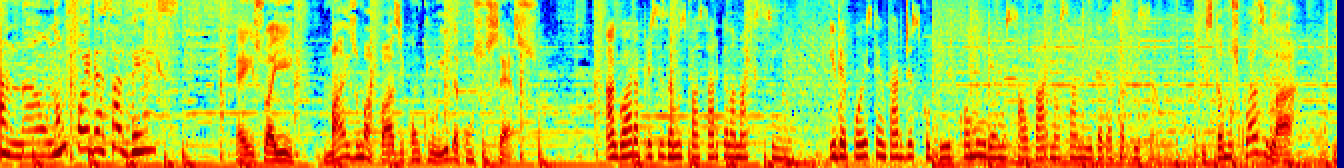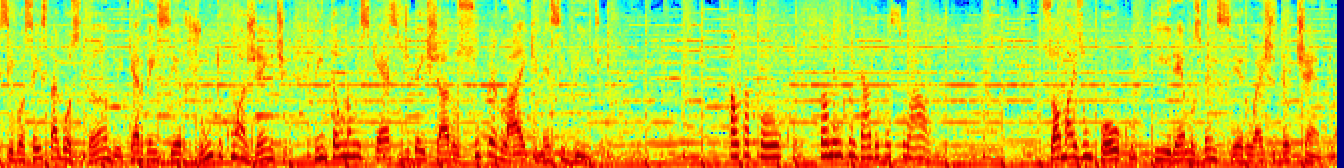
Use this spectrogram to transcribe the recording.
Ah, não, não foi dessa vez. É isso aí. Mais uma fase concluída com sucesso. Agora precisamos passar pela Maxine e depois tentar descobrir como iremos salvar nossa amiga dessa prisão. Estamos quase lá. E se você está gostando e quer vencer junto com a gente, então não esquece de deixar o super like nesse vídeo. Falta pouco. Tomem cuidado, pessoal. Só mais um pouco e iremos vencer o Ash The Champion.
